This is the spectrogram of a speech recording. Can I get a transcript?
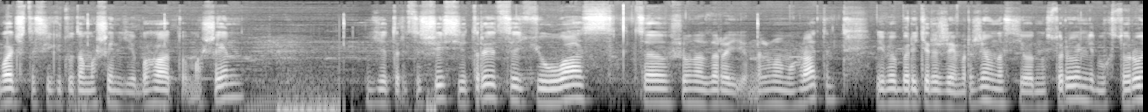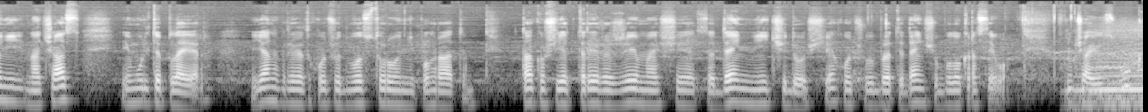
Бачите, скільки тут машин є. Багато машин. Є 36, є 30, УАЗ. Це що в нас зараз є. Нажмемо грати і виберіть режим. Режим у нас є односторонній, двосторонній, на час і мультиплеєр. Я, наприклад, хочу двосторонній пограти. Також є три режими ще це день, ніч і дощ. Я хочу вибрати день, щоб було красиво. Включаю звук.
